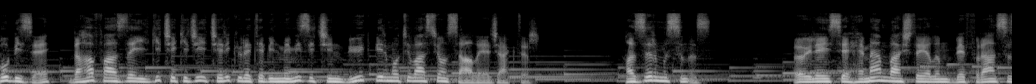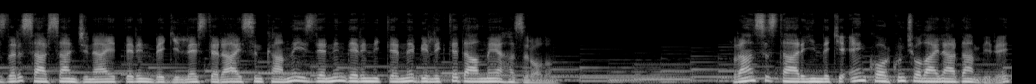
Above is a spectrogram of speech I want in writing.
Bu bize, daha fazla ilgi çekici içerik üretebilmemiz için büyük bir motivasyon sağlayacaktır. Hazır mısınız? Öyleyse hemen başlayalım ve Fransızları sarsan cinayetlerin ve Gilles de Rais'in kanlı izlerinin derinliklerine birlikte dalmaya hazır olun. Fransız tarihindeki en korkunç olaylardan biri,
